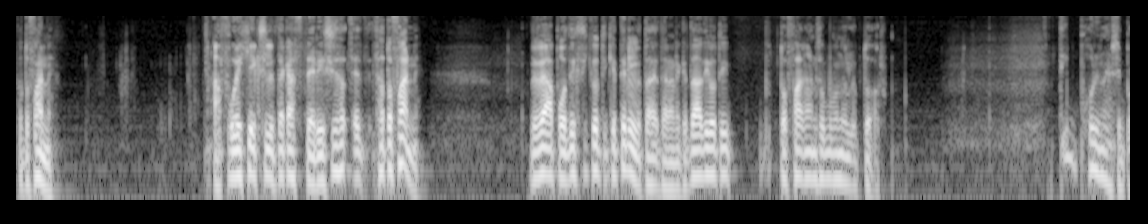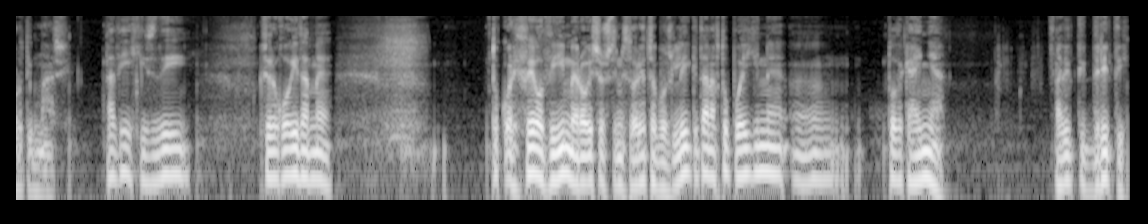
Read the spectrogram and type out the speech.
Θα το φάνε. Αφού έχει 6 λεπτά καθυστερήσεις, θα, ε, θα το φάνε. Βέβαια, αποδείχθηκε ότι και 3 λεπτά ήταν αρκετά, διότι το φάγανε στο επόμενο λεπτό. Τι μπορεί να σε προτιμάσει; Δηλαδή, έχεις δει, ξέρω εγώ, είδαμε το κορυφαίο διήμερο ίσως στην ιστορία της Champions ήταν αυτό που έγινε ε, το 19. Δηλαδή την Τρίτη.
